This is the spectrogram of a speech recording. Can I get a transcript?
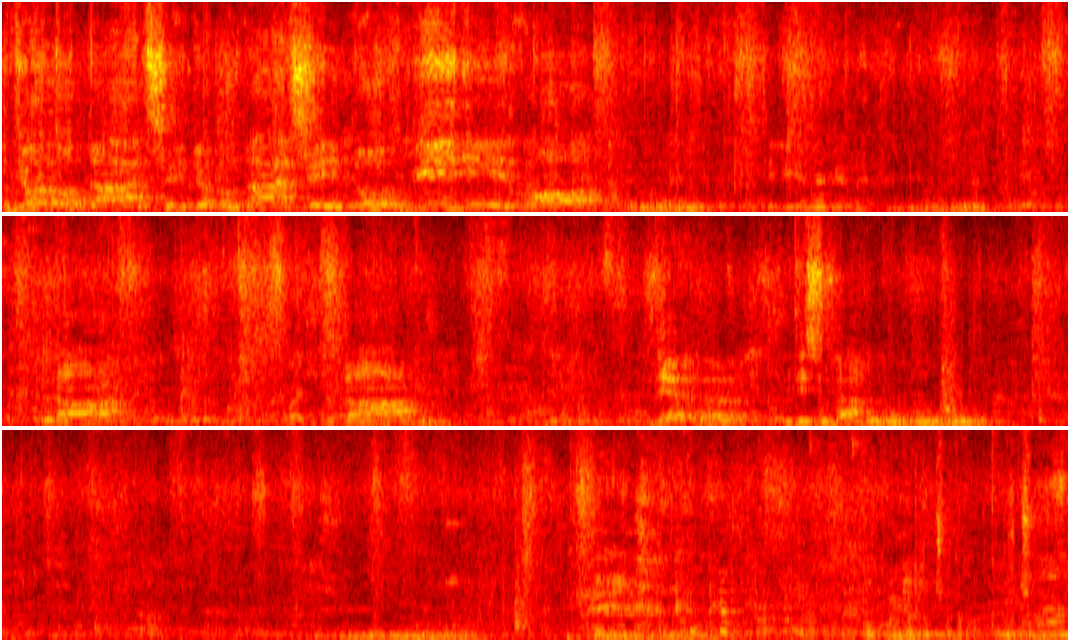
Идет он дальше, идет он дальше, и тут видит, о! Так. Так. Где? э, иди сюда. Бери. Опа, у него тут что-то подкручено.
